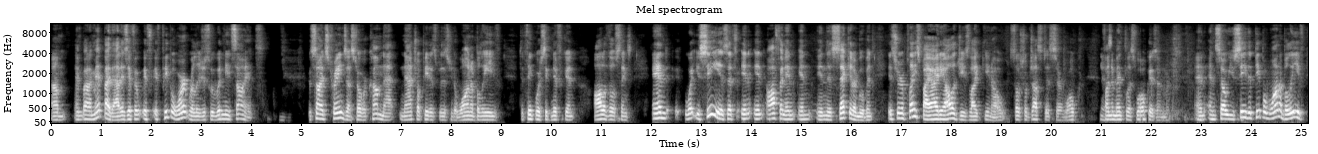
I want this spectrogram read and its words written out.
Um, and what I meant by that is if, it, if, if people weren't religious, we wouldn't need science. Because science trains us to overcome that natural predisposition to want to believe, to think we're significant, all of those things. And what you see is that in, in often in, in, in this secular movement, it's replaced by ideologies like, you know, social justice or woke, Yes. fundamentalist wokeism. And, and so you see that people want to believe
